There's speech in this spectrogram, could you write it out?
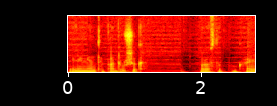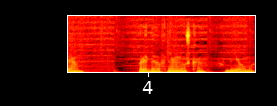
элементы подушек просто по краям, придав немножко объема.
